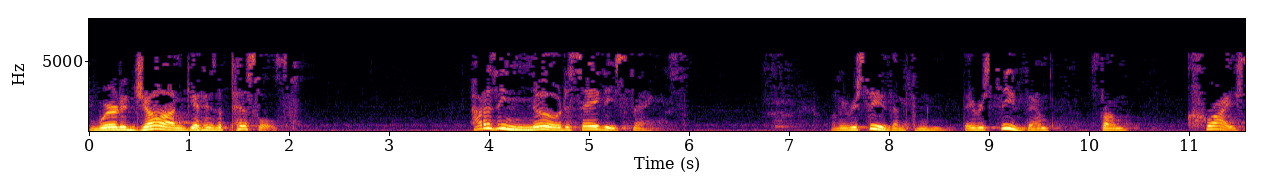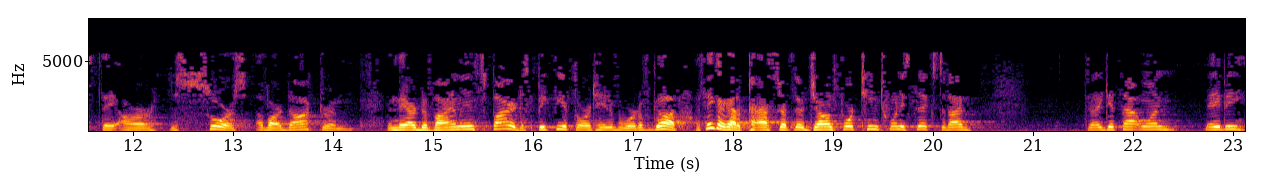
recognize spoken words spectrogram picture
Where did John get his epistles? How does he know to say these things? Well, he received them from they received them from Christ. They are the source of our doctrine and they are divinely inspired to speak the authoritative word of God. I think I got a passage up there, John 14, 26. Did I, did I get that one? Maybe?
